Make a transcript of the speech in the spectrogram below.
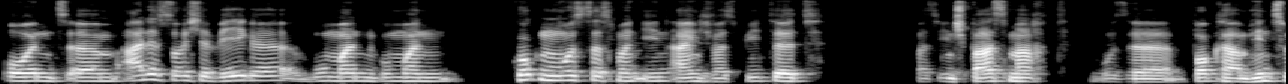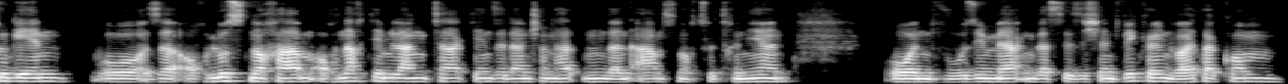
Und ähm, alles solche Wege, wo man, wo man gucken muss, dass man ihnen eigentlich was bietet, was ihnen Spaß macht, wo sie Bock haben hinzugehen, wo sie auch Lust noch haben, auch nach dem langen Tag, den sie dann schon hatten, dann abends noch zu trainieren und wo sie merken, dass sie sich entwickeln, weiterkommen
